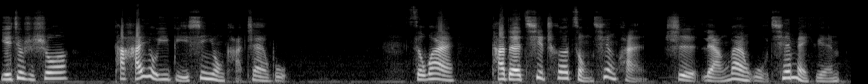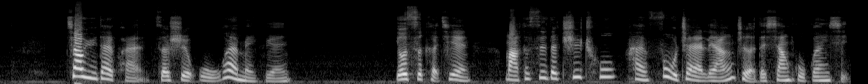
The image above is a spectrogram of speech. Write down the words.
也就是说，他还有一笔信用卡债务。此外，他的汽车总欠款是两万五千美元，教育贷款则是五万美元。由此可见，马克思的支出和负债两者的相互关系。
